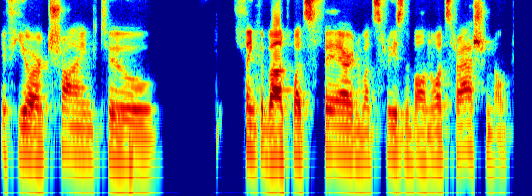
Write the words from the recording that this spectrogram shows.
if you're trying to think about what's fair and what's reasonable and what's rational.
